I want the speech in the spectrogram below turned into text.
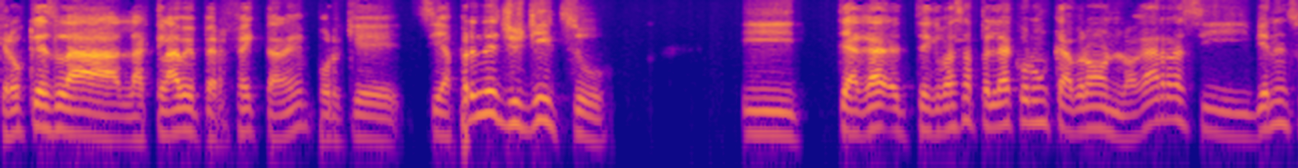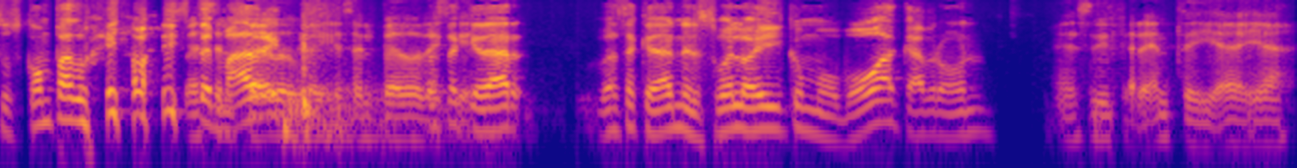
creo que es la, la clave perfecta, ¿eh? Porque si aprendes jiu-jitsu y te, te vas a pelear con un cabrón, lo agarras y vienen sus compas, güey, ya Es valiste el madre. pedo, güey, es el pedo de Vas a que quedar, vas a quedar en el suelo ahí como boa, cabrón. es diferente, ya, ya.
